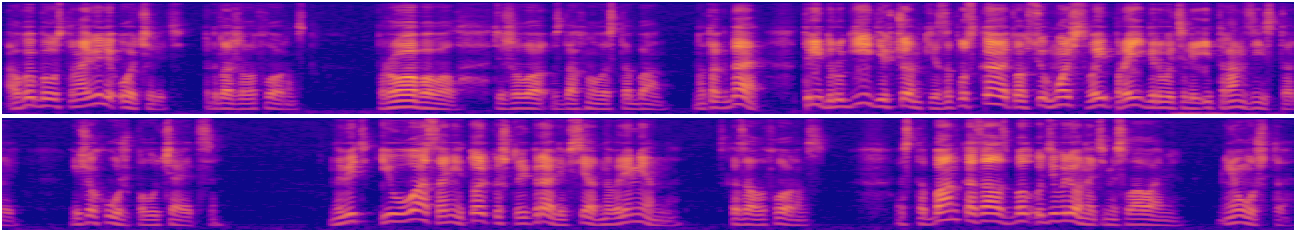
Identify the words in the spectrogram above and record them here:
«А вы бы установили очередь?» – предложила Флоренс. «Пробовал», – тяжело вздохнул Эстебан. «Но тогда три другие девчонки запускают во всю мощь свои проигрыватели и транзисторы. Еще хуже получается». «Но ведь и у вас они только что играли все одновременно», – сказала Флоренс. Эстебан, казалось, был удивлен этими словами. «Неужто?»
